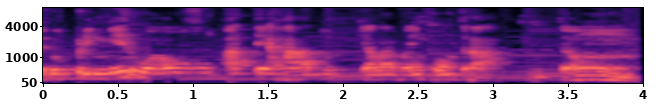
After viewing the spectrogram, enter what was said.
pelo primeiro alvo aterrado que ela vai encontrar. Então,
